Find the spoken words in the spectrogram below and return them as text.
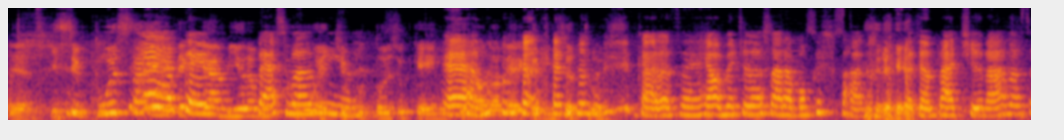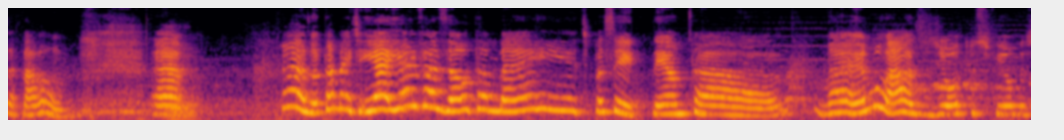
É. E se puxa, É, ele tem que tem ter a mira muito péssima ruim, mira. tipo Tojo Ken no É, final não- American Ninja 2. Cara, assim, realmente só era bom com espada. Pra tentar atirar, não acertava um. É, é, exatamente. E aí a invasão também, tipo assim, tenta né, emular os de outros filmes,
